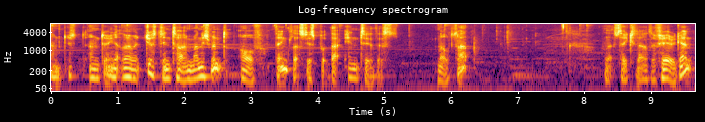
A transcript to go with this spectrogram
I'm just I'm doing at the moment just in time management of things. Let's just put that into this melter. Let's take it out of here again.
